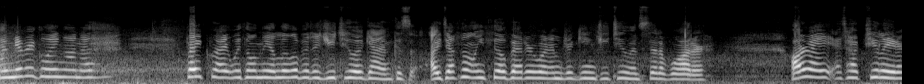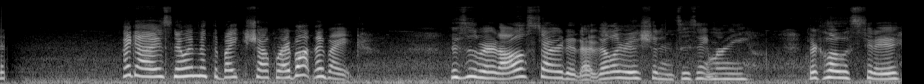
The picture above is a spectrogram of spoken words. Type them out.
I'm never going on a bike ride with only a little bit of G2 again because I definitely feel better when I'm drinking G2 instead of water. Alright, I'll talk to you later. Hi guys, now I'm at the bike shop where I bought my bike. This is where it all started at Velorush and Sault Ste. Marie. They're closed today.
